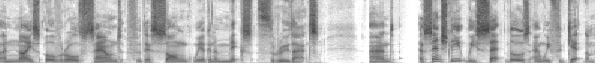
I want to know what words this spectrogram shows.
a nice overall sound for this song, we are going to mix through that. And essentially, we set those and we forget them.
